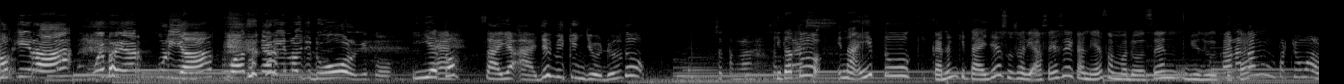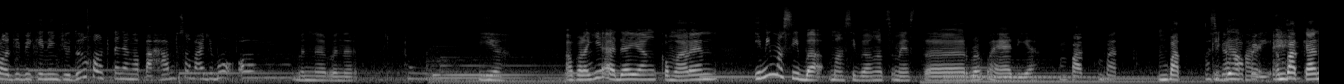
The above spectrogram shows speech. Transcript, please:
lo kira gue bayar kuliah buat nyariin lo judul gitu? Iya eh, toh saya aja bikin judul tuh setengah kita stres. tuh nah itu kadang kita aja susah di ACC kan ya sama dosen judul karena kita. kan percuma loh dibikinin judul kalau kita nggak paham tuh sama aja bohong. Bener-bener iya. Apalagi ada yang kemarin ini masih ba masih banget semester berapa ya dia? Empat empat empat. Masih tiga kali. Empat kan?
